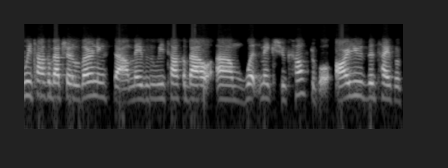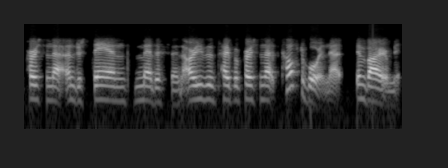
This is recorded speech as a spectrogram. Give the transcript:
we talk about your learning style. Maybe we talk about um, what makes you comfortable. Are you the type of person that understands medicine? Are you the type of person that's comfortable in that environment?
